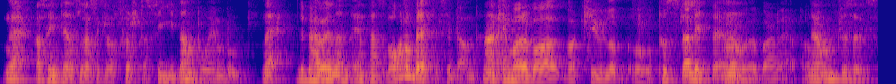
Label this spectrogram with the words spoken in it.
Nej. alltså inte ens läsa klart första sidan på en bok. Nej, det behöver inte ens vara någon berättelse ibland. Det kan bara vara, vara kul att, att pussla lite eller vad det nu är. På något Ja, men precis.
